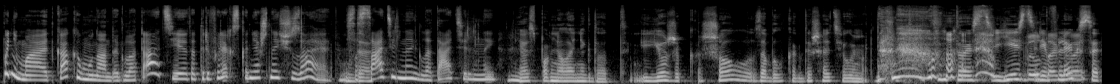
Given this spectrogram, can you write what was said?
понимает, как ему надо глотать, и этот рефлекс, конечно, исчезает. Да. Сосательный, глотательный. Я вспомнила анекдот. Ежик шел, забыл, как дышать и умер. То есть есть рефлексы,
